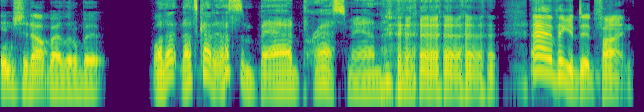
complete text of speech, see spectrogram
inched it out by a little bit. well, that that's got that's some bad press, man. I think it did fine.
